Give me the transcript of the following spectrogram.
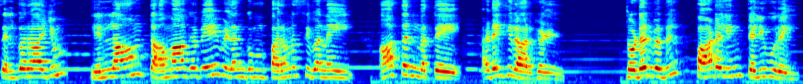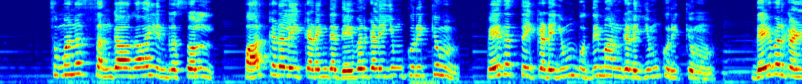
செல்வராயும் எல்லாம் தாமாகவே விளங்கும் பரமசிவனை ஆத்தன்வத்தே அடைகிறார்கள். தொடர்வது பாடலின் தெளிவுரை. சுமன சங்காகா என்ற சொல் பார்க்கடலை கடைந்த தேவர்களையும் குறிக்கும் வேதத்தை கடையும் புத்திமான்களையும் குறிக்கும். தேவர்கள்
